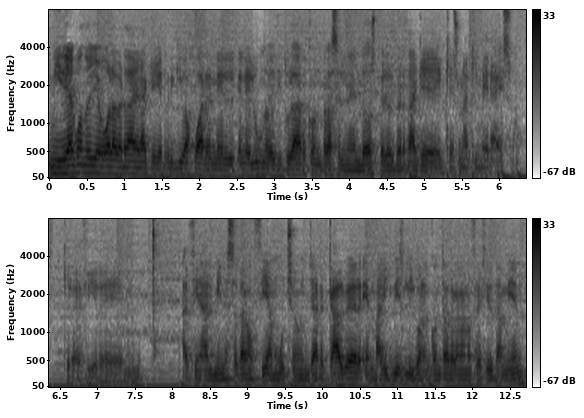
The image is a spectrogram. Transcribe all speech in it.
mi idea cuando llegó, la verdad, era que Ricky iba a jugar en el, en el 1 de titular con Russell en el 2, pero es verdad que, es una quimera eso. Quiero decir, eh, al final Minnesota confía mucho en Jared Calvert, en Malik Beasley con el contrato que me han ofrecido también.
